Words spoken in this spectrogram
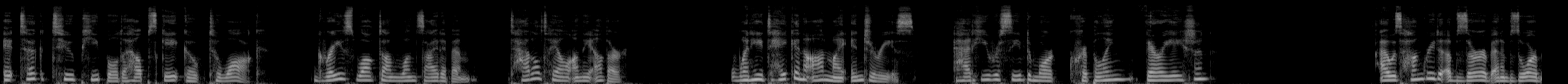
It took two people to help Scapegoat to walk. Grace walked on one side of him, Tattletale on the other. When he'd taken on my injuries, had he received a more crippling variation? I was hungry to observe and absorb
